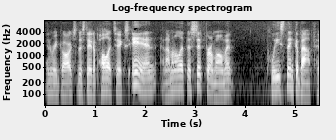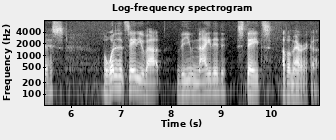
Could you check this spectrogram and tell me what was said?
in regards to the state of politics in, and I'm going to let this sit for a moment, Please think about this. But what does it say to you about the United States of America?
